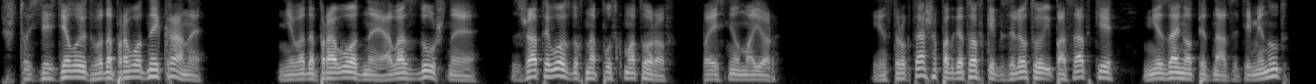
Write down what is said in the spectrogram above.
«Что здесь делают водопроводные краны?» «Не водопроводные, а воздушные. Сжатый воздух на пуск моторов», — пояснил майор. Инструктаж о подготовке к взлету и посадке не занял 15 минут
